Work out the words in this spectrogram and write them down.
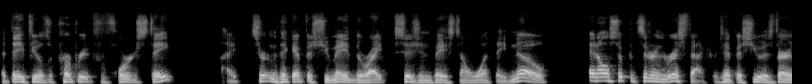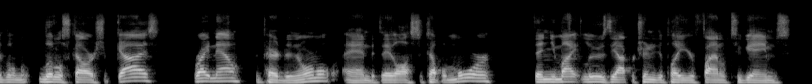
that they feel is appropriate for Florida State. I certainly think FSU made the right decision based on what they know, and also considering the risk factors. FSU has very little little scholarship guys right now compared to normal, and if they lost a couple more, then you might lose the opportunity to play your final two games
